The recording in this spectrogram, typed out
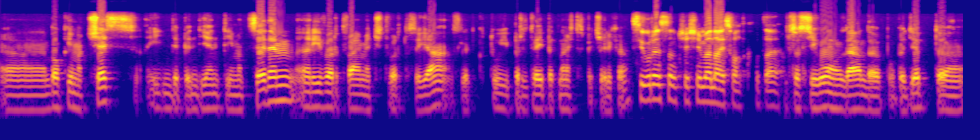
7. Бока имат 6, Индепендиенте имат 7, Ривър това им е четвърта сега, след като и през 2015 спечелиха. Сигурен съм, че ще има най-сладката тая. Със сигурност да, да победят а,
